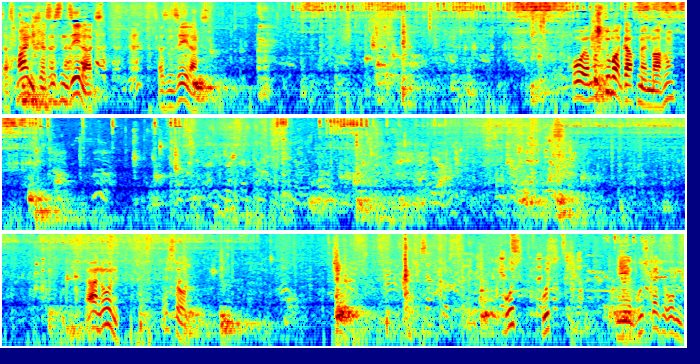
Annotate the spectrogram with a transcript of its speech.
Das meine ich, das ist ein Seelachs. Das ist ein Seelachs. Oh, da musst du mal Guffman machen. Ja, nun. Ist so. Ich sag bloß, äh, jetzt Fuß, gleich Fuß. 40 Gramm. Nee, Fuß gleich oben.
